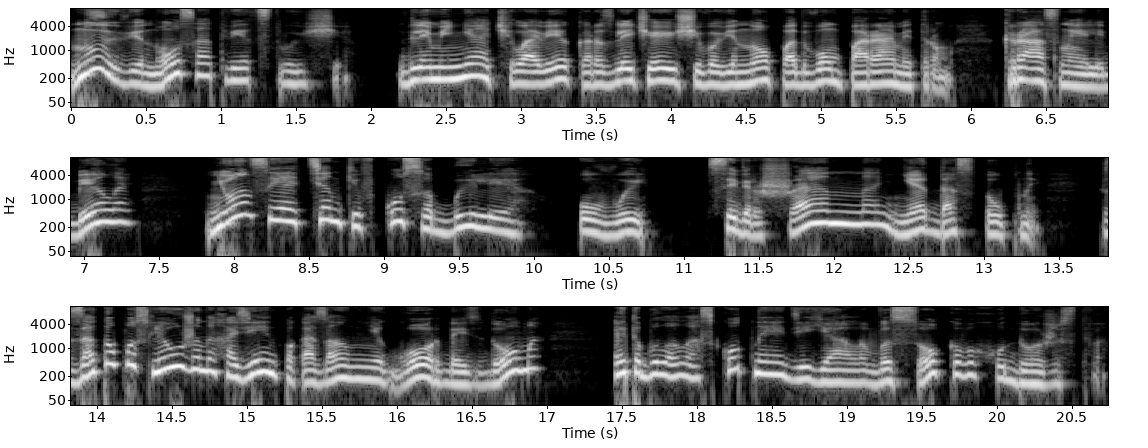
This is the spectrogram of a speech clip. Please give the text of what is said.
Ну и вино соответствующее. Для меня, человека, различающего вино по двум параметрам, красное или белое, нюансы и оттенки вкуса были, увы, совершенно недоступны. Зато после ужина хозяин показал мне гордость дома. Это было лоскутное одеяло высокого художества.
